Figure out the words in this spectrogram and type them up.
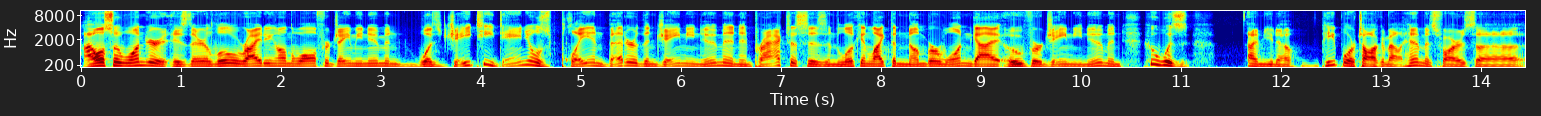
I also wonder: is there a little writing on the wall for Jamie Newman? Was JT Daniels playing better than Jamie Newman in practices and looking like the number one guy over Jamie Newman, who was and you know, people are talking about him as far as uh,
